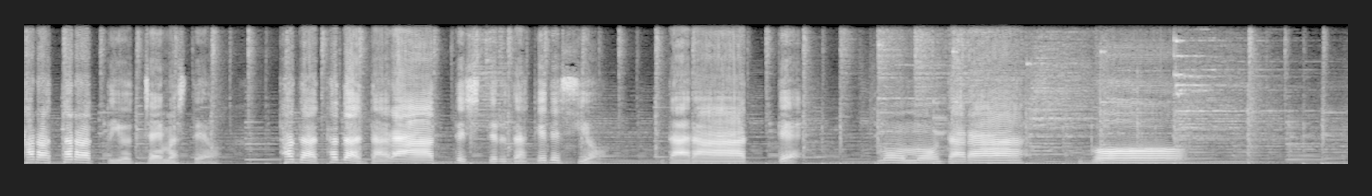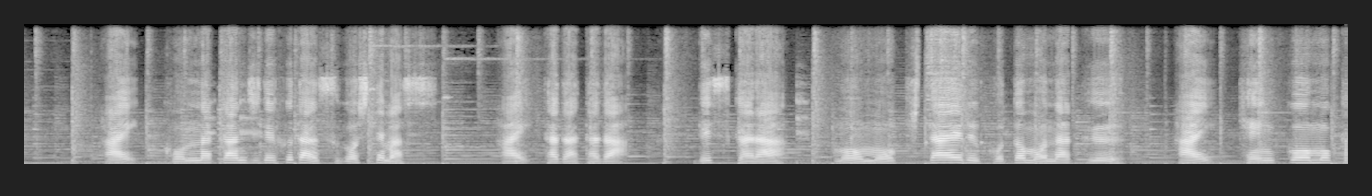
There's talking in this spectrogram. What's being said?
タラタラって言っちゃいましたよ。ただただダラーってしてるだけですよ。ダラーって。もうもうダラーボー。はいこんな感じで普段過ごしてます。はいただただですからもうもう鍛えることもなくはい健康も考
